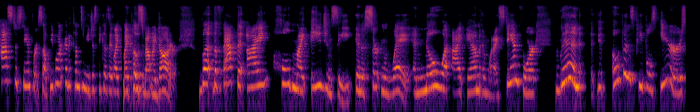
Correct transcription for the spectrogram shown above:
has to stand for itself. People aren't going to come to me just because they like my post about my daughter. But the fact that I hold my agency in a certain way and know what I am and what I stand for, then it opens people's ears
